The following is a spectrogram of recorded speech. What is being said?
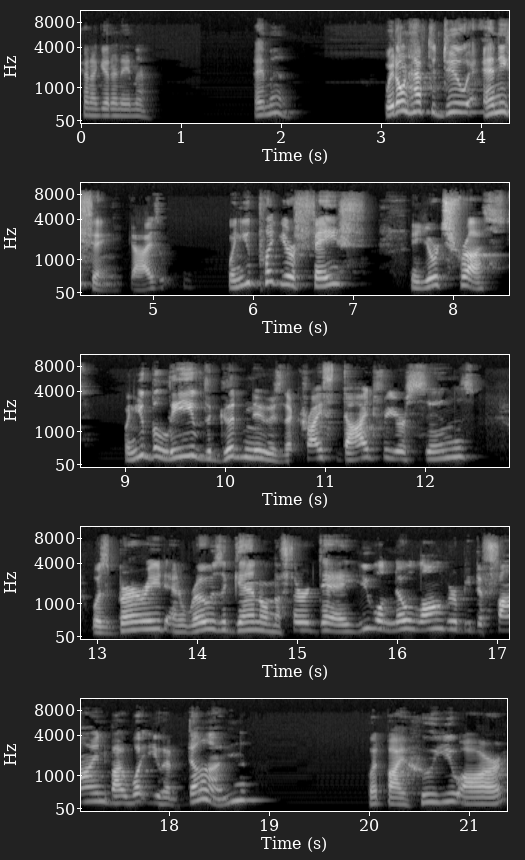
Can I get an amen? Amen. We don't have to do anything, guys. When you put your faith your trust, when you believe the good news that Christ died for your sins, was buried, and rose again on the third day, you will no longer be defined by what you have done, but by who you are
